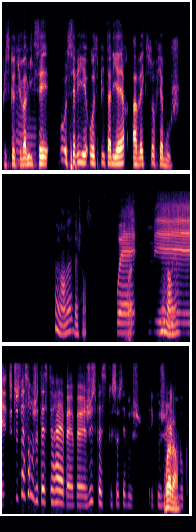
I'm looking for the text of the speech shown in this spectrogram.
puisque tu vas Euh. mixer aux séries hospitalières avec Sophia Bush. Ah, on a de la chance. Ouais. Mais de toute façon, je testerai bah, bah, juste parce que Sophia Bush et que je Voilà. l'aime beaucoup.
